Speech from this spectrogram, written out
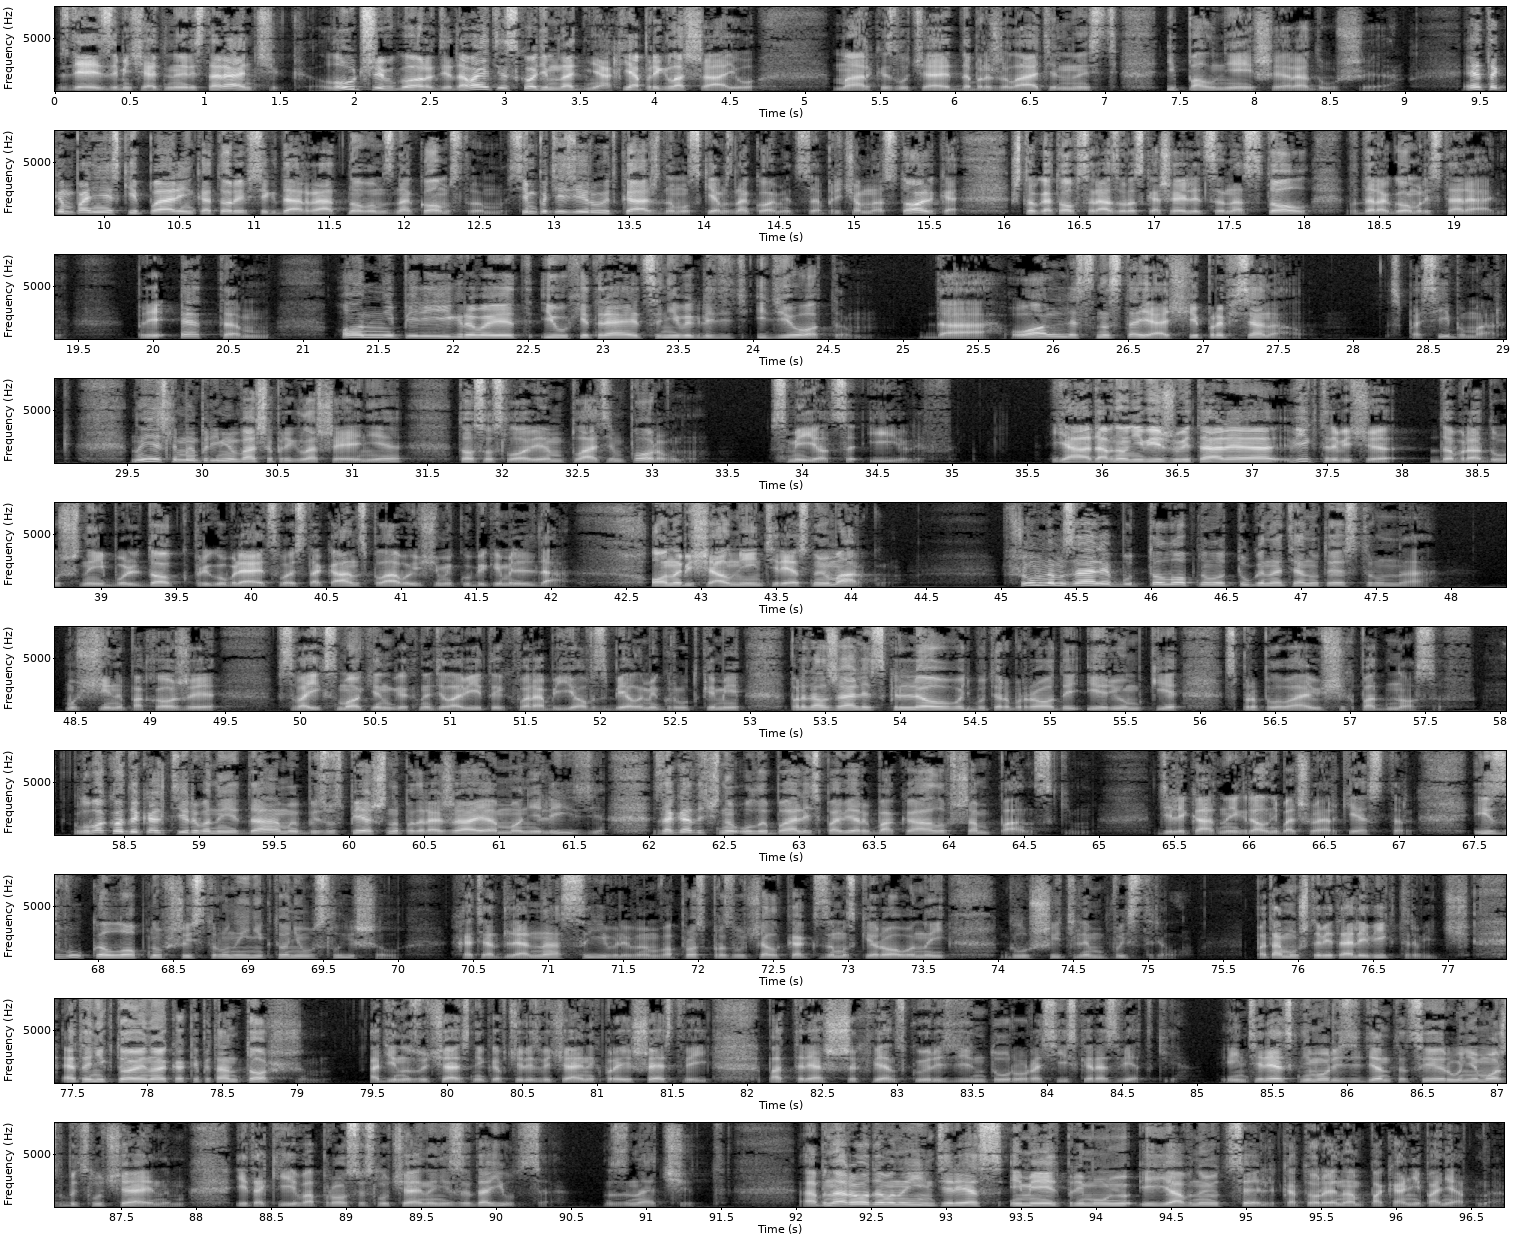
«Здесь замечательный ресторанчик. Лучший в городе. Давайте сходим на днях. Я приглашаю». Марк излучает доброжелательность и полнейшее радушие. Это компанейский парень, который всегда рад новым знакомствам, симпатизирует каждому, с кем знакомится, причем настолько, что готов сразу раскошелиться на стол в дорогом ресторане. При этом он не переигрывает и ухитряется не выглядеть идиотом. Да, Уоллес настоящий профессионал. Спасибо, Марк. Но если мы примем ваше приглашение, то с условием платим поровну. Смеется Июлев. «Я давно не вижу Виталия Викторовича». Добродушный бульдог пригубляет свой стакан с плавающими кубиками льда. Он обещал мне интересную марку. В шумном зале будто лопнула туго натянутая струна. Мужчины, похожие в своих смокингах на деловитых воробьев с белыми грудками, продолжали склевывать бутерброды и рюмки с проплывающих подносов. Глубоко декольтированные дамы, безуспешно подражая Моне Лизе, загадочно улыбались поверх бокалов шампанским. Деликатно играл небольшой оркестр, и звука лопнувшей струны никто не услышал, хотя для нас Ивлевым вопрос прозвучал как замаскированный глушителем выстрел. Потому что Виталий Викторович – это никто иной, как капитан Торшин, один из участников чрезвычайных происшествий, потрясших венскую резидентуру российской разведки. Интерес к нему резидента ЦРУ не может быть случайным, и такие вопросы случайно не задаются. Значит, Обнародованный интерес имеет прямую и явную цель, которая нам пока непонятна.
